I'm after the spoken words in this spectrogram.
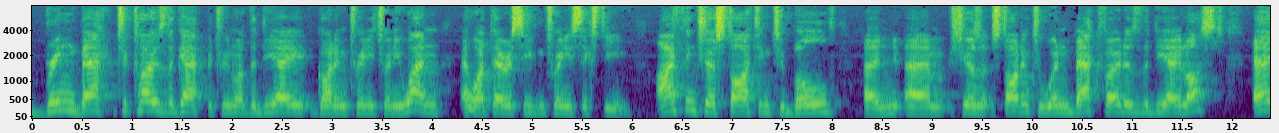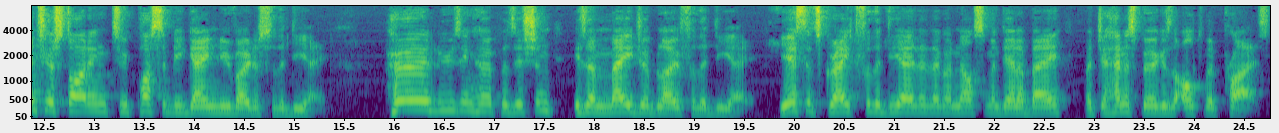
bring back, to close the gap between what the DA got in 2021 and what they received in 2016. I think she starting to build, um, she was starting to win back voters the DA lost, and she starting to possibly gain new voters for the DA. Her losing her position is a major blow for the DA. Yes, it's great for the DA that they've got Nelson Mandela Bay, but Johannesburg is the ultimate prize.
